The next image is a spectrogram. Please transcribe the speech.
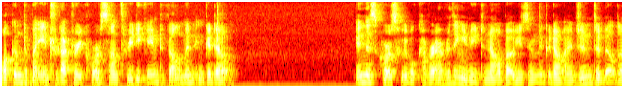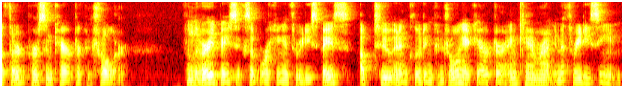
Welcome to my introductory course on 3D game development in Godot. In this course we will cover everything you need to know about using the Godot engine to build a third-person character controller, from the very basics of working in 3D space up to and including controlling a character and camera in a 3D scene.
